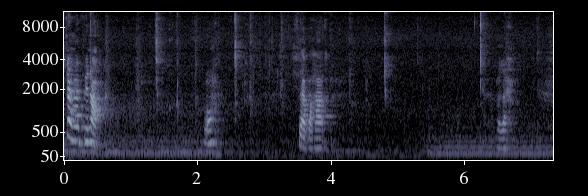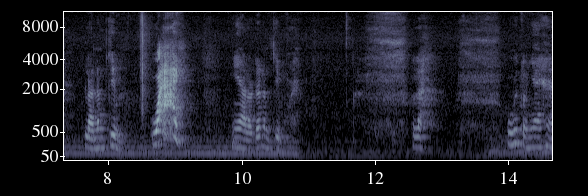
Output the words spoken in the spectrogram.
ใช่ไหมพี่น้องโอ้แซ่บปะครับเวลาเวลาน้ำจิ้ม ว้าย เนี่ยเราได้น้ำจิ้มไปเวลาอุ้ยตัวใหญ่แฮะ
